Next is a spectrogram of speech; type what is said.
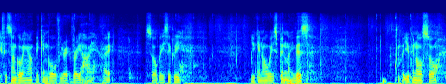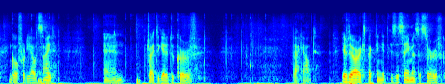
if it's not going out, it can go very, very high, right? So basically, you can always spin like this, but you can also go for the outside and try to get it to curve back out. If they are expecting it, it's the same as a serve.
